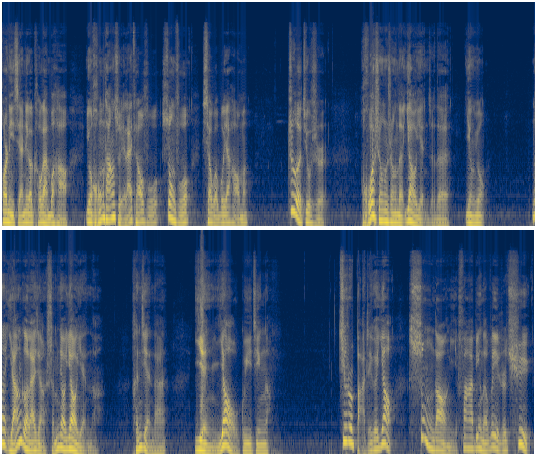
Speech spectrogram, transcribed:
或者你嫌这个口感不好，用红糖水来调服送服，效果不也好吗？这就是活生生的药引子的应用。那严格来讲，什么叫药引呢？很简单，引药归经啊，就是把这个药送到你发病的位置去，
